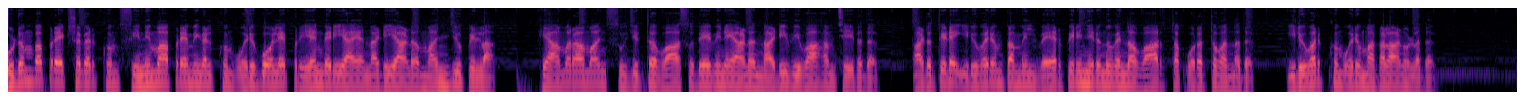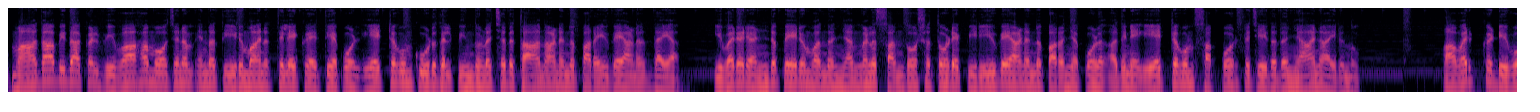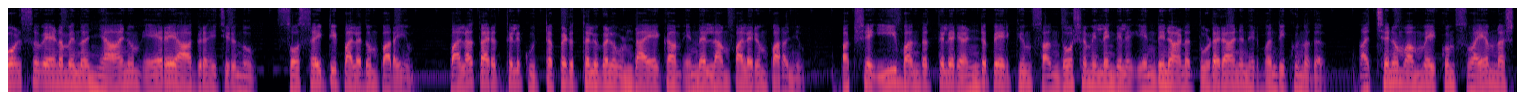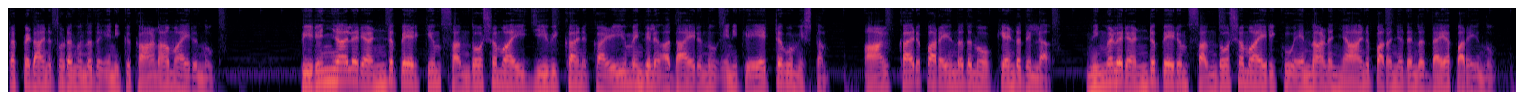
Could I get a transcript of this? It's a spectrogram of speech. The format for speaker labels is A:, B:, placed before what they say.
A: കുടുംബ പ്രേക്ഷകർക്കും സിനിമാ പ്രേമികൾക്കും ഒരുപോലെ പ്രിയങ്കരിയായ നടിയാണ് മഞ്ജു പിള്ള. ക്യാമറാമാൻ സുജിത്ത് വാസുദേവിനെയാണ് നടി വിവാഹം ചെയ്തത്. അടുത്തിടെ ഇരുവരും തമ്മിൽ വേർപിരിഞ്ഞിരുന്നുവെന്ന വാർത്ത പുറത്തു വന്നത് ഇരുവർക്കും ഒരു മകളാണുള്ളത്. മാതാപിതാക്കൾ വിവാഹമോചനം എന്ന തീരുമാനത്തിലേക്ക് എത്തിയപ്പോൾ ഏറ്റവും കൂടുതൽ പിന്തുണച്ചത് താനാണെന്ന് പറയുകയാണ് ദയ. ഇവർ രണ്ടുപേരും വന്ന് ഞങ്ങൾ സന്തോഷത്തോടെ പിരിയുകയാണെന്ന് പറഞ്ഞപ്പോൾ അതിനെ ഏറ്റവും സപ്പോർട്ട് ചെയ്തത് ഞാനായിരുന്നു. അവർക്ക് ഡിവോഴ്സ് വേണമെന്ന് ഞാനും ഏറെ ആഗ്രഹിച്ചിരുന്നു. സൊസൈറ്റി പലതും പറയും. പല തരത്തിൽ കുറ്റപ്പെടുത്തലുകൾ ഉണ്ടായേക്കാം എന്നെല്ലാം പലരും പറഞ്ഞു. പക്ഷെ ഈ ബന്ധത്തിൽ രണ്ടു പേർക്കും സന്തോഷമില്ലെങ്കിൽ എന്തിനാണ് തുടരാൻ നിർബന്ധിക്കുന്നത്? അച്ഛനും അമ്മയ്ക്കും സ്വയം നഷ്ടപ്പെടാൻ തുടങ്ങുന്നത് എനിക്ക് കാണാമായിരുന്നു. പിരിഞ്ഞാൽ രണ്ടു പേർക്കും സന്തോഷമായി ജീവിക്കാൻ കഴിയുമെങ്കിൽ അതായിരുന്നു എനിക്ക് ഏറ്റവും ഇഷ്ടം. ആൾക്കാർ പറയുന്നത് നോക്കേണ്ടതില്ല. നിങ്ങൾ രണ്ടുപേരും സന്തോഷമായിരിക്കൂ എന്നാണ് ഞാൻ പറഞ്ഞതെന്ന് ദയ പറയുന്നു.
